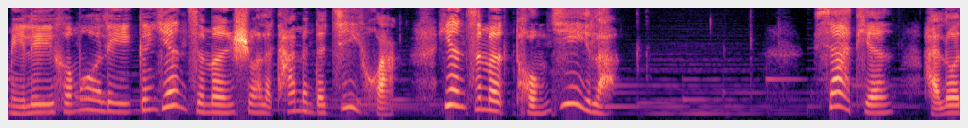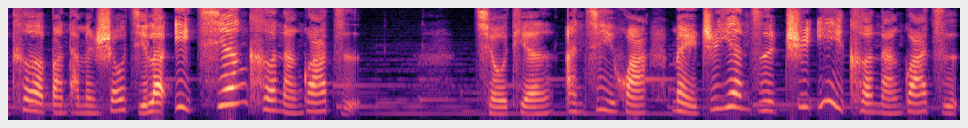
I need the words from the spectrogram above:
米莉和茉莉跟燕子们说了他们的计划，燕子们同意了。夏天，海洛特帮他们收集了一千颗南瓜籽。秋天按计划，每只燕子吃一颗南瓜籽。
